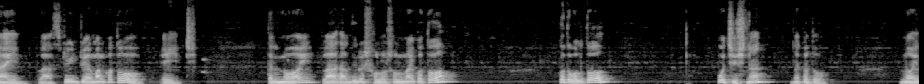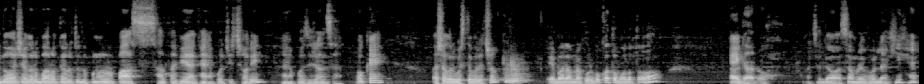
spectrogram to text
নাইন প্লাস টু ইন্টু এর মান কত? এইট তাহলে নয় প্লাস আর দিনে ষোলো। ষোলো নয় কত? কত বলো তো? পঁচিশ না? না কত? নয়, দশ, এগারো, বারো, তেরো, চোদ্দ, পনেরো, পাঁচ, সাত থাকে এক হ্যাঁ পঁচিশ সরি হ্যাঁ পঁচিশ আনসার ওকে আশা করি বুঝতে পেরেছ। এবার আমরা করব কত বলো তো? এগারো। আচ্ছা দেওয়া আছে, আমরা এভাবে লিখি হ্যাঁ?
